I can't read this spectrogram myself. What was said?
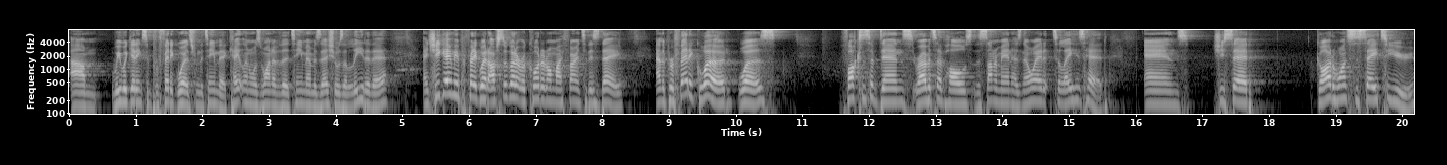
um, we were getting some prophetic words from the team there. Caitlin was one of the team members there. She was a leader there. And she gave me a prophetic word. I've still got it recorded on my phone to this day. And the prophetic word was Foxes have dens, rabbits have holes, the Son of Man has nowhere to lay his head. And she said, God wants to say to you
